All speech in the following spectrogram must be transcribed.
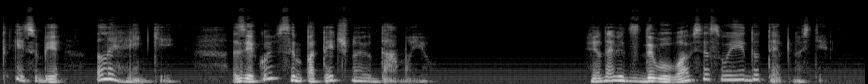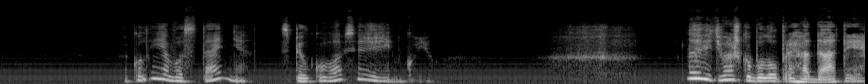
такий собі легенький, з якоюсь симпатичною дамою. Я навіть здивувався своїй дотепності. А коли я востаннє спілкувався з жінкою, навіть важко було пригадати,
